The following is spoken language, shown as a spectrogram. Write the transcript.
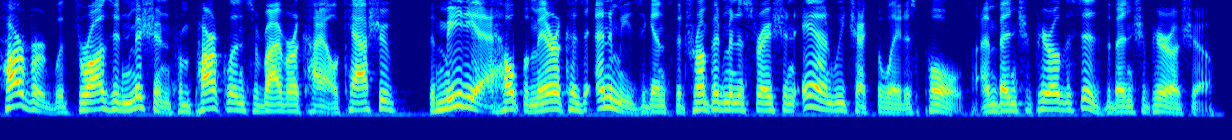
Harvard withdraws admission from Parkland survivor Kyle Kashuv. The media help America's enemies against the Trump administration, and we check the latest polls. I'm Ben Shapiro. This is The Ben Shapiro Show.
